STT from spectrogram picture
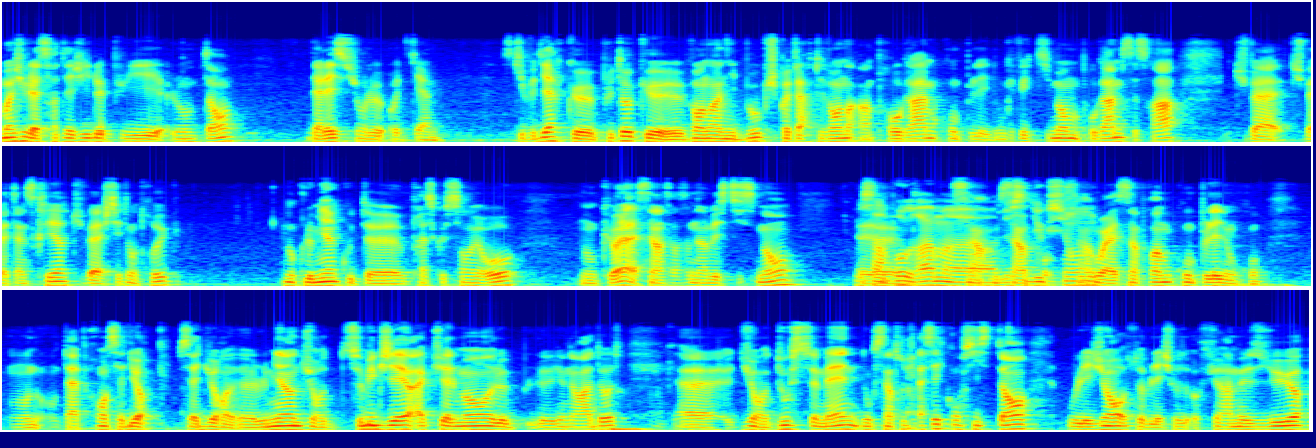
Moi, j'ai eu la stratégie depuis longtemps d'aller sur le haut de gamme. Ce qui veut dire que plutôt que vendre un e-book, je préfère te vendre un programme complet. Donc effectivement, mon programme, ce sera, tu vas tu vas t'inscrire, tu vas acheter ton truc. Donc le mien coûte euh, presque 100 euros. Donc voilà, c'est un certain investissement. C'est un Euh, programme un- euh, de pro- séduction. ouais, c'est un programme complet. Donc on, on, on t'apprend, ça dure, ça dure. euh, le mien dure, celui que j'ai actuellement, le- le- il y en aura d'autres, Ok. euh, dure 12 semaines. Donc c'est un truc assez consistant où les gens reçoivent les choses au fur et à mesure,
